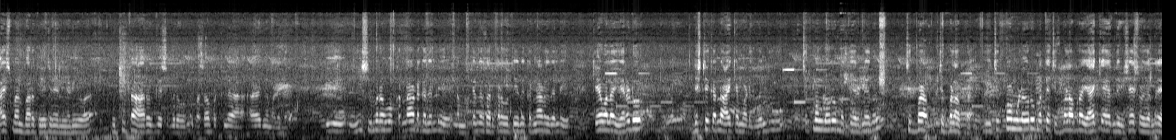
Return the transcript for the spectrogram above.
ಆಯುಷ್ಮಾನ್ ಭಾರತ್ ಯೋಜನೆಯಲ್ಲಿ ನಡೆಯುವ ಉಚಿತ ಆರೋಗ್ಯ ಶಿಬಿರವನ್ನು ಬಸವಪಟ್ಟಣ ಆಯೋಜನೆ ಮಾಡಿದ್ದಾರೆ. ಈ ಈ ಶಿಬಿರವು ಕರ್ನಾಟಕದಲ್ಲಿ, ನಮ್ಮ ಕೇಂದ್ರ ಸರ್ಕಾರ ವತಿಯಿಂದ ಕರ್ನಾಟಕದಲ್ಲಿ ಕೇವಲ ಎರಡು ಡಿಸ್ಟಿಕನ್ನು ಆಯ್ಕೆ ಮಾಡಿದ್ವಿ ಒಂದು ಚಿಕ್ಕಮಗಳೂರು ಮತ್ತು ಎರಡನೇದು ಚಿಕ್ಕಬಳ್ಳಾ ಚಿಕ್ಕಬಳ್ಳಾಪುರ. ಈ ಚಿಕ್ಕಮಗಳೂರು ಮತ್ತು ಚಿಕ್ಕಬಳ್ಳಾಪುರ ಯಾಕೆ ಅಂದರೆ ವಿಶೇಷವಾಗಿ ಅಂದರೆ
